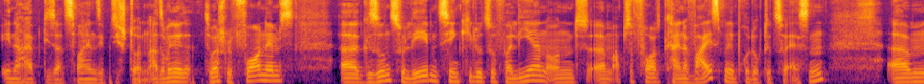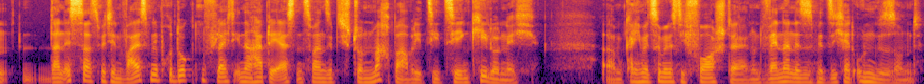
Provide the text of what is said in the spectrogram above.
innerhalb dieser 72 Stunden. Also wenn du zum Beispiel vornimmst, äh, gesund zu leben, 10 Kilo zu verlieren und ähm, ab sofort keine Weißmehlprodukte zu essen, ähm, dann ist das mit den Weißmehlprodukten vielleicht innerhalb der ersten 72 Stunden machbar, aber die zieht 10 Kilo nicht. Ähm, kann ich mir zumindest nicht vorstellen. Und wenn, dann ist es mit Sicherheit ungesund.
